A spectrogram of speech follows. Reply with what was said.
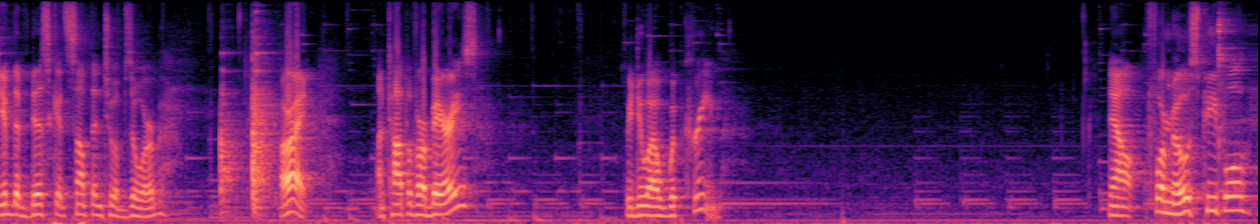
Give the biscuit something to absorb. All right, on top of our berries, we do our whipped cream. Now, for most people,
